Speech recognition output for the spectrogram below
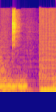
Música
